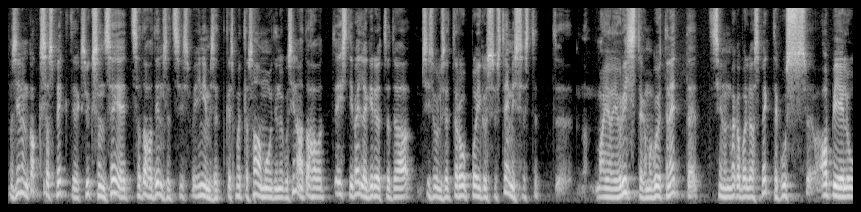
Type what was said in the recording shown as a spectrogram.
no siin on kaks aspekti, eks üks on see, et sa tahad ilmselt siis või inimesed, kes mõtlevad samamoodi nagu sina, tahavad Eesti välja kirjutada sisuliselt Euroopa õigussüsteemis, sest et no, ma ei ole jurist, aga ma kujutan ette, et siin on väga palju aspekte, kus abielu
